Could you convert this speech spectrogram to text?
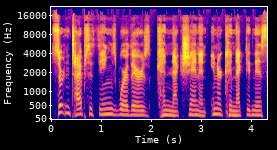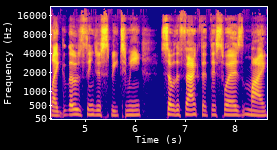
certain types of things where there's connection and interconnectedness, like those things just speak to me. So the fact that this was my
